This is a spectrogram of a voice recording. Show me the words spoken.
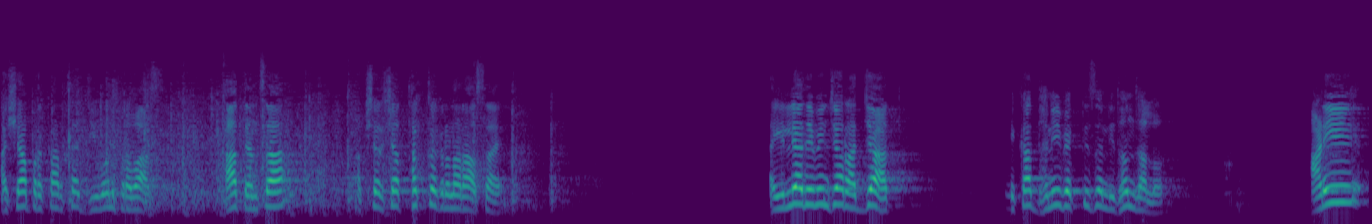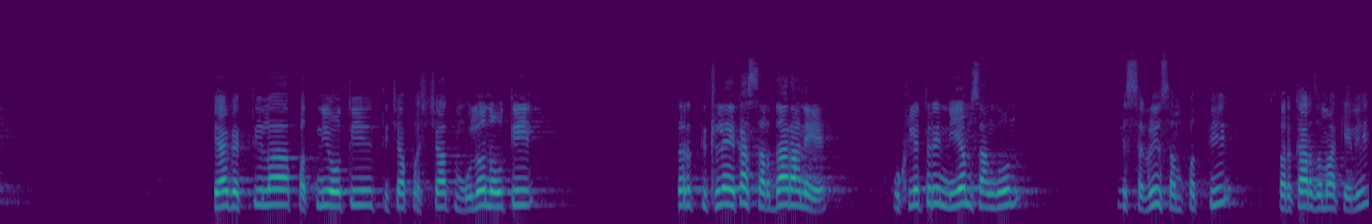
अशा प्रकारचा जीवन प्रवास हा त्यांचा अक्षरशः थक्क करणारा असा आहे. अहिल्यादेवींच्या राज्यात एका धनी व्यक्तीचं निधन झालं. आणि त्या व्यक्तीला पत्नी होती तिच्या पश्चात मुलं नव्हती. तर तिथल्या एका सरदाराने कुठले तरी नियम सांगून ती सगळी संपत्ती सरकार जमा केली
